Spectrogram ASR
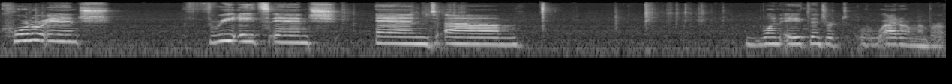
quarter inch, three eighths inch, and um, one eighth inch, or, or I don't remember.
